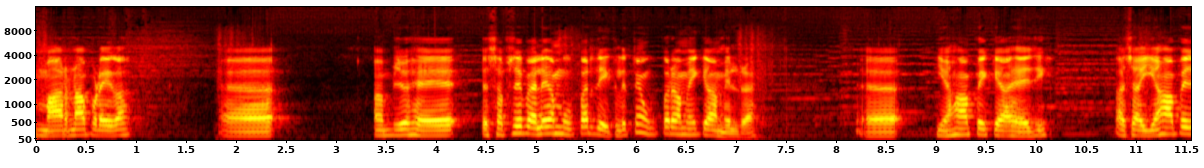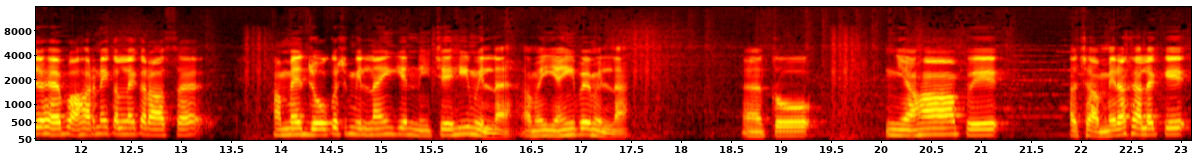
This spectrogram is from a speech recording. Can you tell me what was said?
मारना पड़ेगा। आ, अब जो है सबसे पहले हम ऊपर देख लेते हैं ऊपर हमें क्या मिल रहा है। यहाँ पे क्या है जी? अच्छा यहाँ पे जो है बाहर निकलने का रास्ता है। हमें जो कुछ मिलना है ये नीचे ही मिलना है। हमें यहीं पे मिलना है। तो यहाँ पे अच्छा मेरा ख्याल है कि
